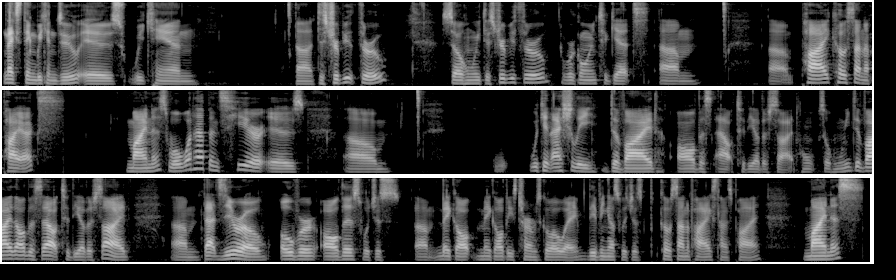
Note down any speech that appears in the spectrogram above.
next thing we can do is we can uh, distribute through. So when we distribute through, we're going to get um, uh, pi cosine of pi x minus, well, what happens here is um, we can actually divide all this out to the other side. So when we divide all this out to the other side, um, that zero over all this will just um, make all make all these terms go away, leaving us with just cosine of pi x times pi minus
